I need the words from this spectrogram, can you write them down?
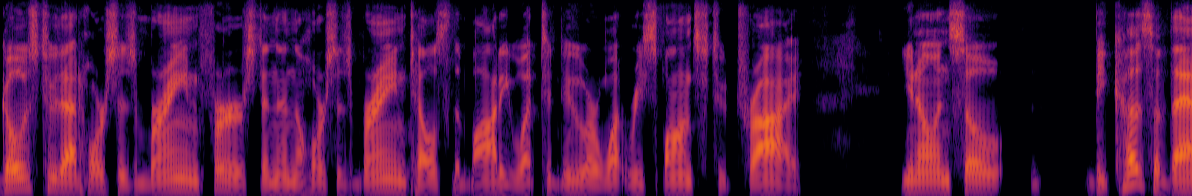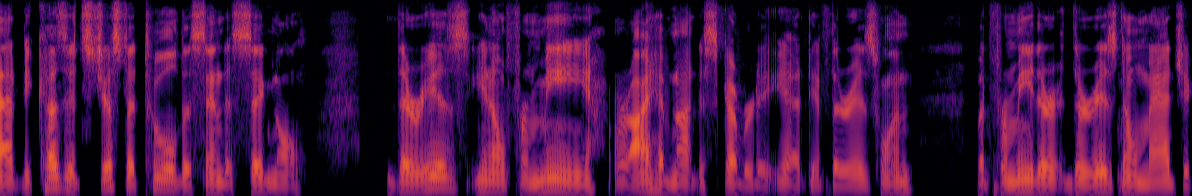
goes to that horse's brain first, and then the horse's brain tells the body what to do or what response to try. You know, and so because of that, because it's just a tool to send a signal, there is, you know, for me, or I have not discovered it yet, if there is one, but for me there there is no magic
